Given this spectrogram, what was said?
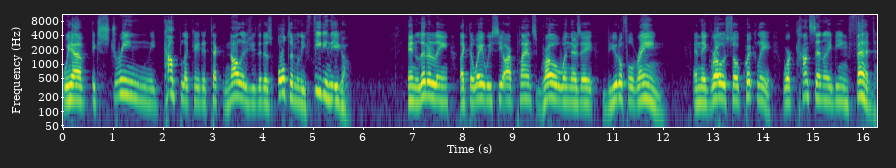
we have extremely complicated technology that is ultimately feeding the ego. And literally, like the way we see our plants grow when there's a beautiful rain and they grow so quickly, we're constantly being fed.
